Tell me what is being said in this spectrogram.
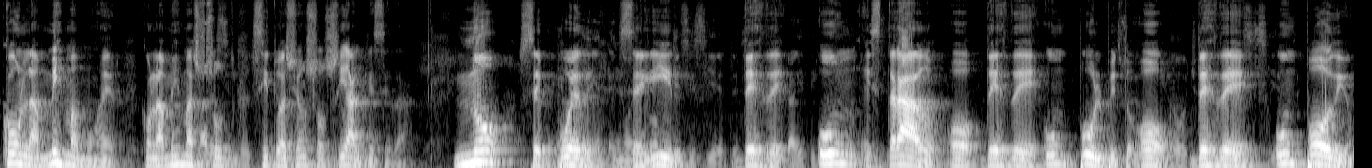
con la misma mujer, con la misma situación social que se da. No se puede seguir desde un estrado o desde un púlpito o desde un podio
